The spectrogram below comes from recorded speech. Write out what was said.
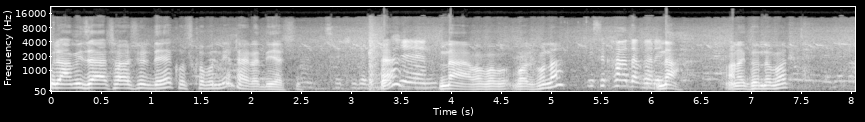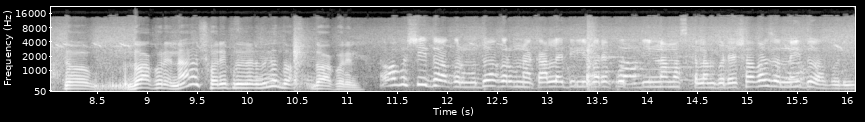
বলে আমি যা সরাসরি দেখে খোঁজ খবর নিয়ে টাকাটা দিয়ে আসি। আচ্ছা হ্যাঁ? না বাবা বসবো না। কিছু খাওয়া দাওয়া করেন। না অনেক ধন্যবাদ। তো দোয়া করেন না শরীফ রুনার জন্য দোয়া- করেন। অবশ্যই দোয়া করব দোয়া করব না কাল্লাই দিলি পরে প্রতিদিন নামাজ কালাম করে সবার জন্যই দোয়া করি।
